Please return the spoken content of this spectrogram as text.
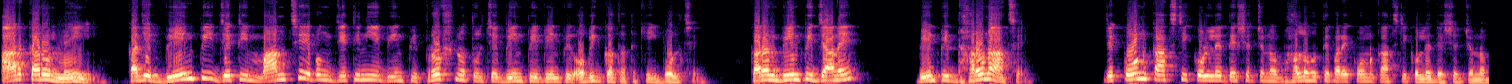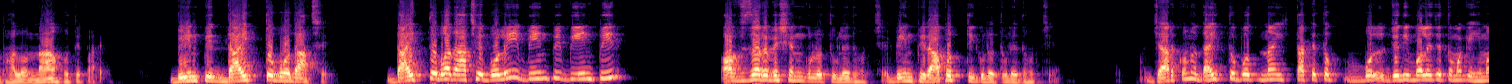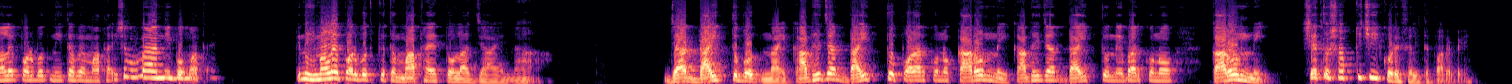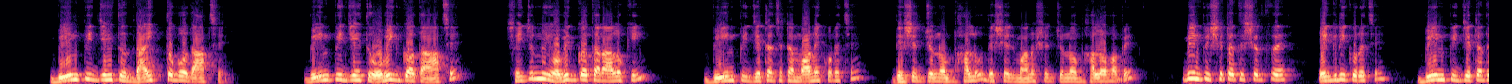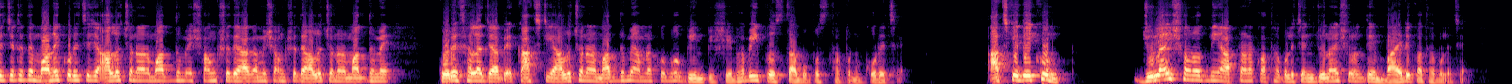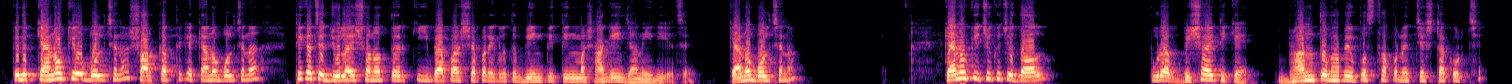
আর কারও নেই কাজে বিএনপি যেটি মানছে এবং যেটি নিয়ে বিএনপি প্রশ্ন তুলছে বিএনপি বিএনপির অভিজ্ঞতা থেকেই বলছে কারণ বিএনপি জানে বিএনপির ধারণা আছে যে কোন কাজটি করলে দেশের জন্য ভালো হতে পারে কোন কাজটি করলে দেশের জন্য ভালো না হতে পারে বিএনপির দায়িত্ববোধ আছে দায়িত্ববোধ আছে বলেই বিএনপি বিএনপির অবজারভেশনগুলো তুলে ধরছে বিএনপির আপত্তিগুলো তুলে ধরছে যার কোনো দায়িত্ববোধ নাই তাকে তো যদি বলে যে তোমাকে হিমালয় পর্বত নিতে হবে মাথায় সে বলবে, "হ্যাঁ, নিব মাথায়। কিন্তু হিমালয় পর্বতকে তো মাথায় তোলা যায় না। যার দায়িত্ববোধ নাই কাঁধে যার দায়িত্ব পড়ার কোনো কারণ নেই কাঁধে যার দায়িত্ব নেবার কোনো কারণ নেই সে তো সবকিছুই করে ফেলতে পারবে। বিএনপি যেহেতু দায়িত্ববোধ আছে বিএনপি যেহেতু অভিজ্ঞতা আছে সেই জন্যই অভিজ্ঞতার আলোকেই বিএনপি যেটা যেটা মনে করেছে দেশের জন্য ভালো, দেশের মানুষের জন্য ভালো হবে। বিএনপি সেটাতে সেটাতে এগ্রি করেছে। বিএনপি যেটাতে যেটাতে মনে করেছে যে আলোচনার মাধ্যমে সংসদে, আগামী সংসদে আলোচনার মাধ্যমে করে ফেলা যাবে, কাজটি আলোচনার মাধ্যমে আমরা করব বিএনপি সেভাবেই প্রস্তাব উপস্থাপন করেছে। আজকে দেখুন, জুলাই সনদ নিয়ে আপনারা কথা বলেছেন, জুলাই সনদ নিয়ে বাইরে কথা বলেছে। কিন্তু কেন কেউ বলছে না, সরকার থেকে কেন বলছে না? ঠিক আছে, জুলাই সনদের কি ব্যাপার স্যাপার এগুলো তো বিএনপি তিন মাস আগেই জানিয়ে দিয়েছে। কেন বলছে না? কেন কিছু কিছু দল পুরা বিষয়টিকে ভ্রান্তভাবে উপস্থাপনের চেষ্টা করছে?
